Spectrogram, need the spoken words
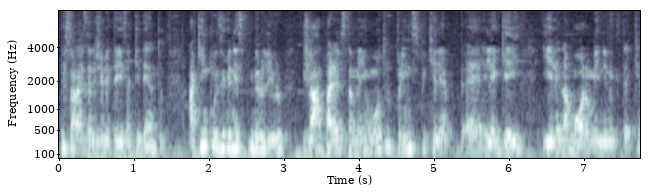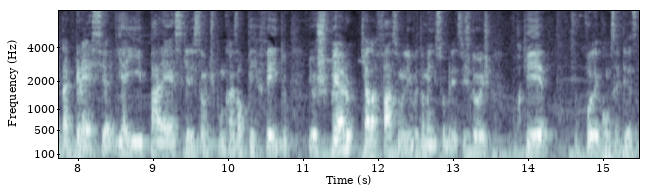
personagens LGBTs aqui dentro. Aqui, inclusive, nesse primeiro livro, já aparece também um outro príncipe que ele é, é ele é gay e ele namora um menino que, é da Grécia. E aí parece que eles são tipo um casal perfeito. E eu espero que ela faça um livro também sobre esses dois, porque vou ler com certeza.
